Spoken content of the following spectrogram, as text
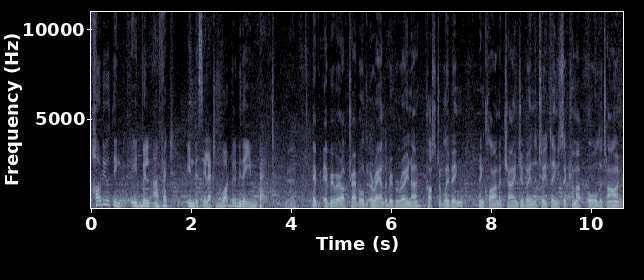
How do you think it will affect in this election? What will be the impact? Ev- Everywhere I've travelled around the Riverina, cost of living and climate change have been the two things that come up all the time.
